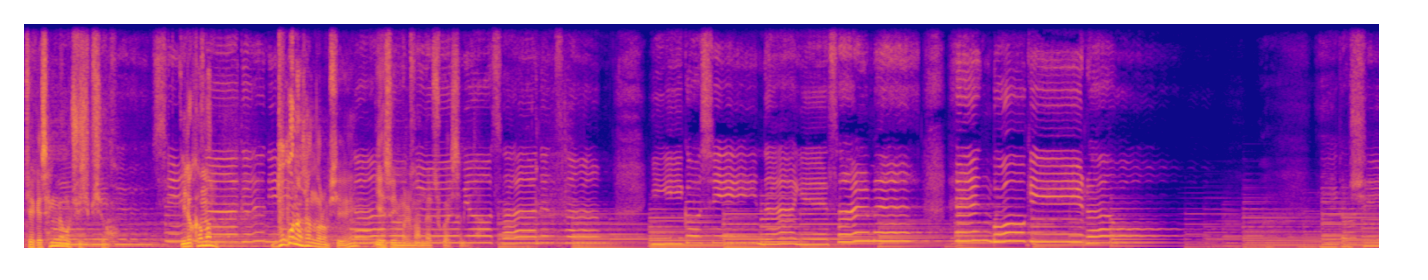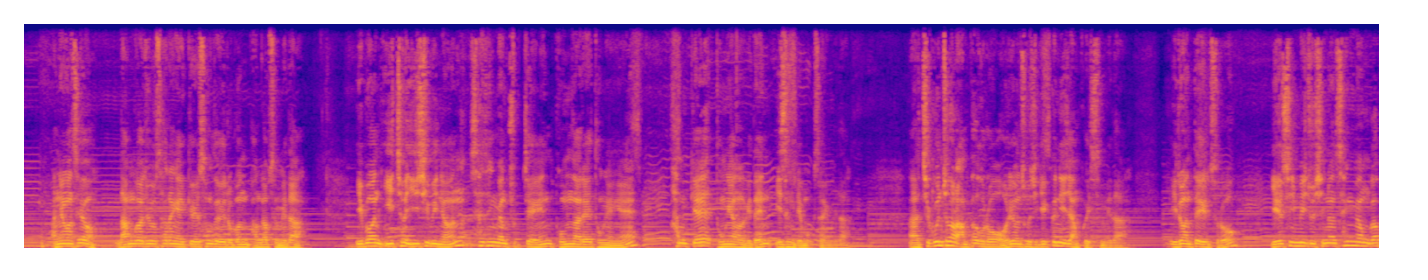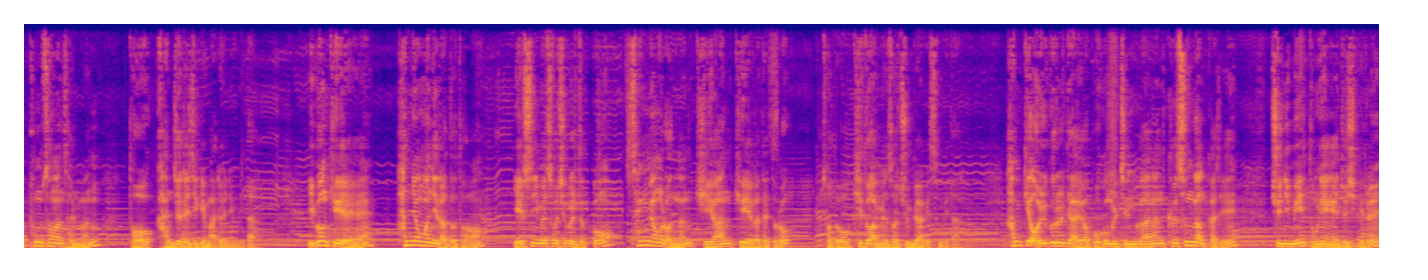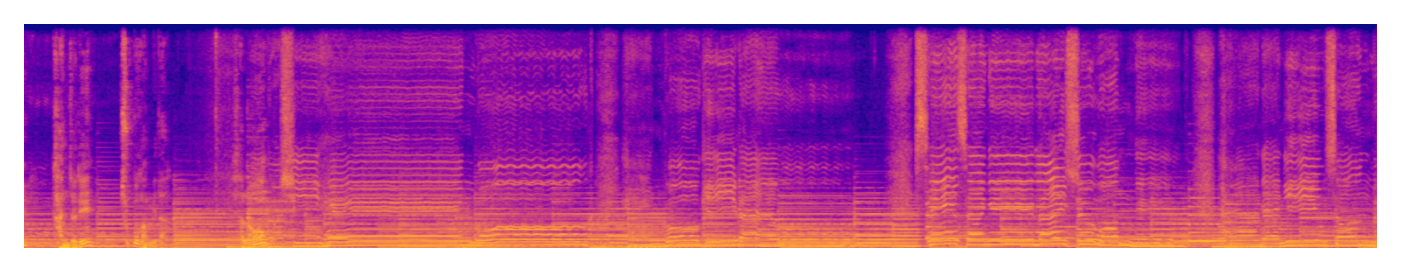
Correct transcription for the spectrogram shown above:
제게 생명을 주십시오. 이렇게 하면 누구나 상관없이 예수님을 만날 수가 있습니다. 안녕하세요. 남가주 사랑의 교회 성도 여러분 반갑습니다. 이번 2022년 새생명 축제인 봄날의 동행에 함께 동행하게 된 이승재 목사입니다. 아, 지구촌 안팎으로 어려운 소식이 끊이지 않고 있습니다. 이러한 때일수록 예수님이 주시는 생명과 풍성한 삶은 더욱 간절해지기 마련입니다. 이번 기회에 한 영혼이라도 더 예수님의 소식을 듣고 생명을 얻는 귀한 기회가 되도록 저도 기도하면서 준비하겠습니다. 함께 얼굴을 대하여 복음을 증거하는 그 순간까지 주님이 동행해 주시기를 간절히 축복합니다. 샬롬. 수 없는 하나님 선물.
